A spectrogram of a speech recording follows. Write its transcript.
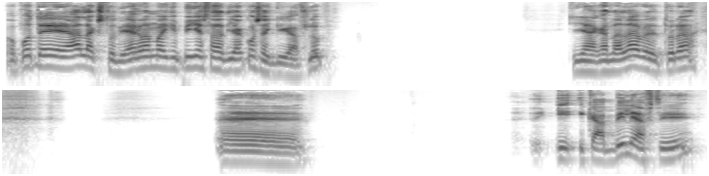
Οπότε άλλαξε το διάγραμμα και πήγε στα 200 gigaflop. Και για να καταλάβετε τώρα, ε, η, η καμπύλη αυτή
